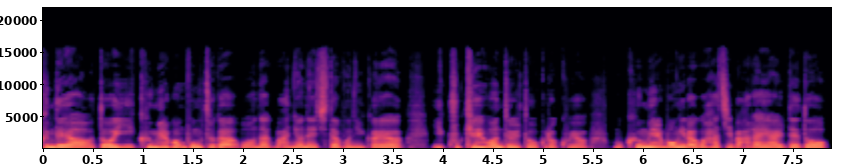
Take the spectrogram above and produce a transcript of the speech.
근데요, 또 이 금일봉 봉투가 워낙 만연해지다 보니까요, 이 국회의원들도 그렇고요, 뭐 금일봉이라고 하지 말아야 할 때도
